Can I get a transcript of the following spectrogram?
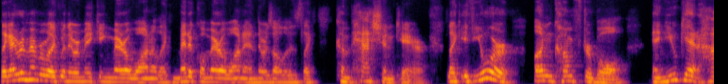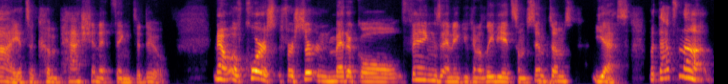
like I remember like when they were making marijuana, like medical marijuana, and there was all this like compassion care. Like if you're uncomfortable and you get high, it's a compassionate thing to do now, of course, for certain medical things, and you can alleviate some symptoms, yes, but that's not,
